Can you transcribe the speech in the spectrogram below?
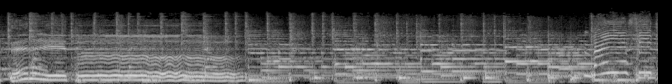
ತೆರೆಯಿತು. ಬಯಸಿದ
